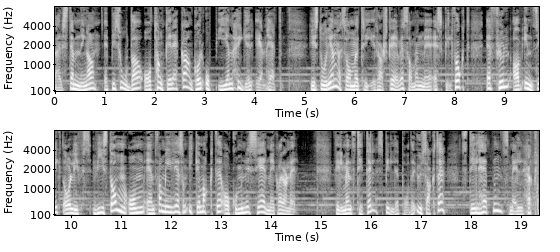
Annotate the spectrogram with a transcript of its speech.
der stemninga, episoder og tankerekka går opp i en høyere enhet. Historien, som Trier har skrevet sammen med Eskil Vogt, er full av innsikt og livsvisdom om en familie som ikke makter å kommunisere med hverandre. Filmens tittel spiller på det usagte. Stillheten smell høyt.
